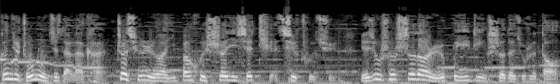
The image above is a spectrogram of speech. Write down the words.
根据种种记载来看，这群人啊一般会赊一些铁器出去，也就是说赊刀人不一定赊的就是刀，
